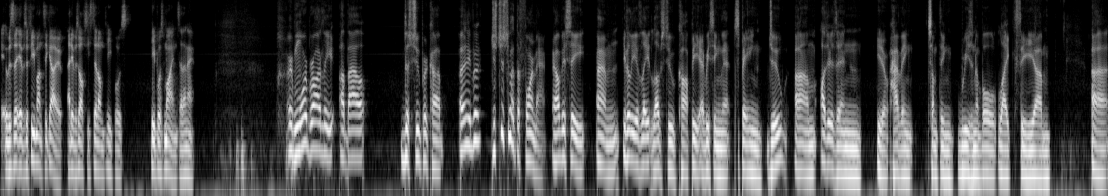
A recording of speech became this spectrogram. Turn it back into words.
it was it was a few months ago, and it was obviously still on people's people's minds. I don't know. Or more broadly about the Super Cup, uh, just just about the format. Obviously, um, Italy of late loves to copy everything that Spain do, um, other than you know having something reasonable like the um, uh,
